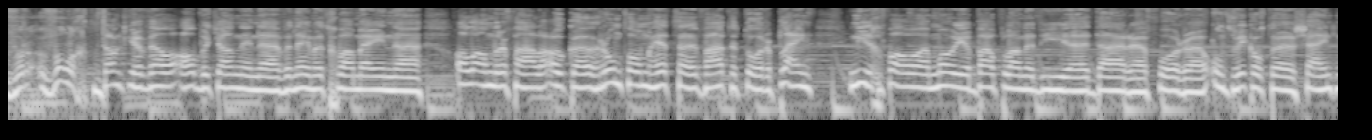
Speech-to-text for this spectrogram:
vervolgd. Dankjewel Albert-Jan. En we nemen het gewoon mee in alle andere verhalen. Ook rondom het Watertorenplein. In ieder geval mooie bouwplannen die daarvoor ontwikkeld zijn.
